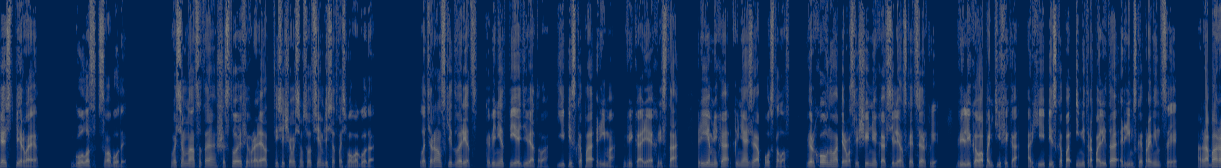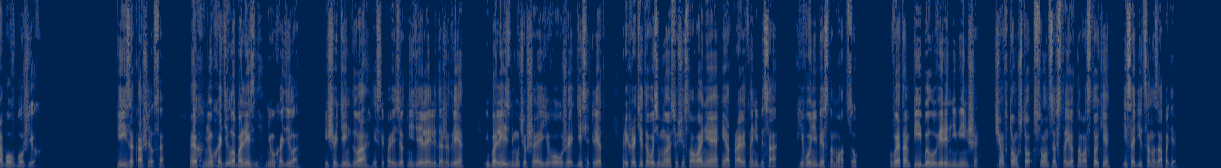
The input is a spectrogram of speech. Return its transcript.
Часть первая. Голос свободы. 18-6 февраля 1878 года. Латеранский дворец, кабинет Пия IX, епископа Рима, викария Христа, преемника князя апостолов, верховного первосвященника Вселенской Церкви, великого понтифика, архиепископа и митрополита Римской провинции, раба рабов божьих. Пий закашлялся. Эх, не уходила болезнь, не уходила. Еще день-два, если повезет неделя или даже две, и болезнь, мучившая его уже десять лет, прекратит его земное существование и отправит на небеса, к его небесному Отцу. В этом Пий был уверен не меньше, чем в том, что солнце встает на востоке и садится на западе.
